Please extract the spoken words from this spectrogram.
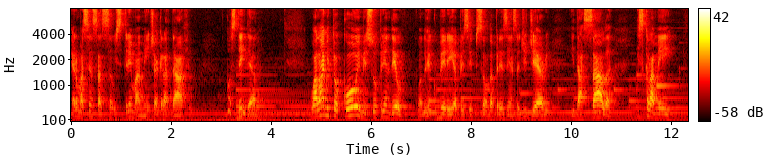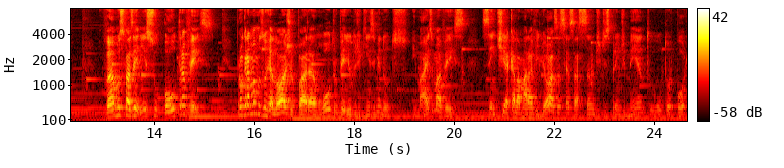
Era uma sensação extremamente agradável. Gostei dela. O alarme tocou e me surpreendeu. Quando recuperei a percepção da presença de Jerry e da sala, exclamei: Vamos fazer isso outra vez. Programamos o relógio para um outro período de 15 minutos e, mais uma vez, senti aquela maravilhosa sensação de desprendimento ou torpor.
